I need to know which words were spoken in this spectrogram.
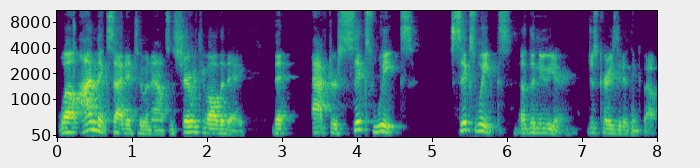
Well, I'm excited to announce and share with you all today that after six weeks, six weeks of the new year, just crazy to think about,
